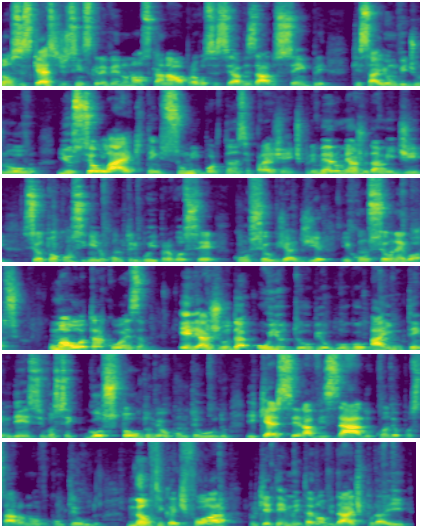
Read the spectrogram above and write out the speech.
Não se esquece de se inscrever no nosso canal para você ser avisado sempre que sair um vídeo novo e o seu like tem suma importância pra gente. Primeiro me ajuda a medir se eu estou conseguindo contribuir para você com o seu dia a dia e com o seu negócio. Uma outra coisa, ele ajuda o YouTube, o Google a entender se você gostou do meu conteúdo e quer ser avisado quando eu postar um novo conteúdo. Não fica de fora, porque tem muita novidade por aí,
